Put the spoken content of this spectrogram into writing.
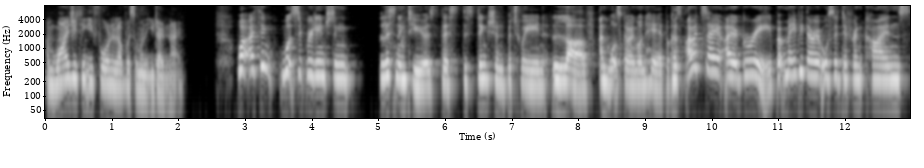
and why do you think you've fallen in love with someone that you don't know? Well, I think what's really interesting listening to you is this distinction between love and what's going on here because I would say I agree, but maybe there are also different kinds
